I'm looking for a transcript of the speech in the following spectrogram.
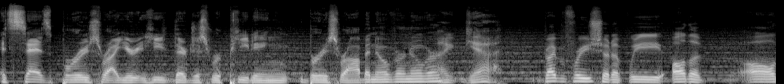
It says Bruce right. You're, he, they're just repeating Bruce Robin over and over. I yeah. Right before you showed up, we all the all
